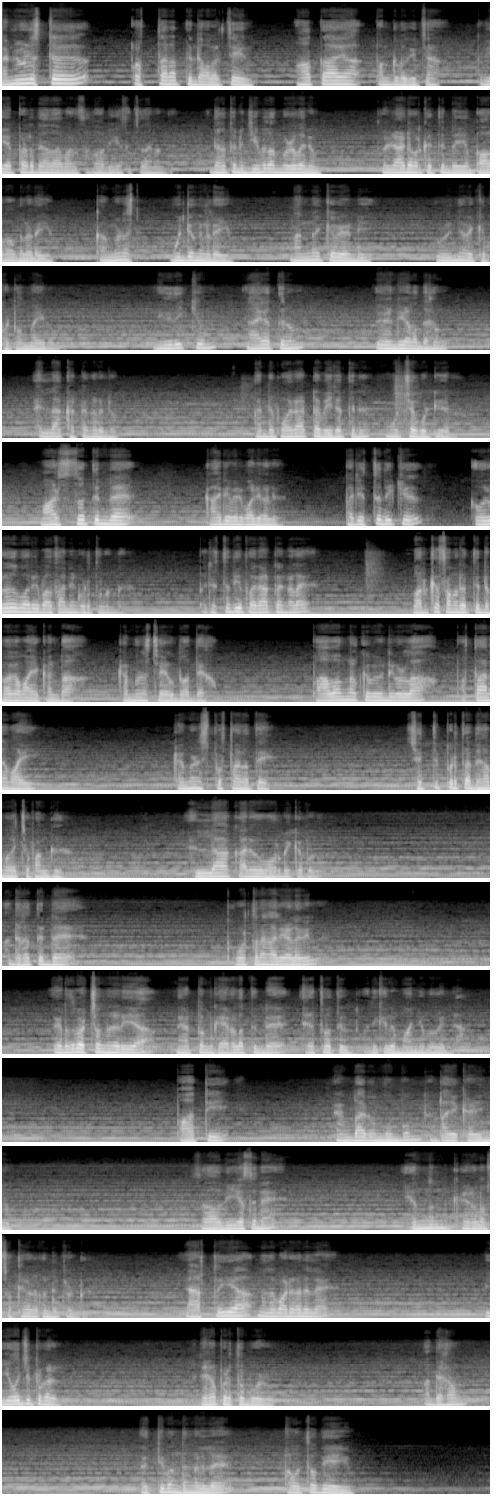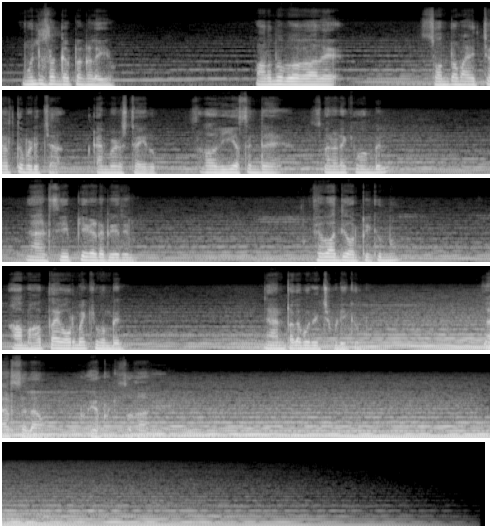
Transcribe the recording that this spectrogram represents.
Communist പ്രസ്ഥാനത്തിന്റെ വളർച്ചയിൽ മഹത്തായ പങ്ക് വഹിച്ച പ്രിയപ്പെട്ട നേതാവാണ് എസ് അച്യുതാനന്ദൻ. അദ്ദേഹത്തിന്റെ ജീവിതം മുഴുവനും തൊഴിലാളി വർഗത്തിന്റെയും പാവങ്ങളുടെയും കമ്മ്യൂണിസ്റ്റ് മൂല്യങ്ങളുടെയും നന്മയ്ക്ക് വേണ്ടി ഒഴിഞ്ഞുവെക്കപ്പെട്ട ഒന്നായിരുന്നു. നീതിക്കും ന്യായത്തിനും വേണ്ടിയാണ് അദ്ദേഹം എല്ലാ ഘട്ടങ്ങളിലും തന്റെ പോരാട്ട വീര്യത്തിന് മൂർച്ച കൂട്ടിയത്. മാർക്സിസത്തിന്റെ കാര്യപരിപാടികളിൽ പരിസ്ഥിതിക്ക് ഗൗരവമേറിയ പ്രാധാന്യം കൊടുത്തുകൊണ്ട് പരിസ്ഥിതി പോരാട്ടങ്ങളെ വർഗസമരത്തിന്റെ ഭാഗമായി കണ്ട കമ്മ്യൂണിസ്റ്റ് ആയിരുന്നു അദ്ദേഹം. പാവങ്ങൾക്ക് വേണ്ടിയുള്ള പ്രസ്ഥാനമായി കമ്മ്യൂണിസ്റ്റ് പ്രസ്ഥാനത്തെ ശക്തിപ്പെടുത്താൻ അദ്ദേഹം വഹിച്ച പങ്ക് എല്ലാ കാലവും ഓർമ്മിക്കപ്പെടും. അദ്ദേഹത്തിന്റെ പ്രവർത്തന കാലയളവിൽ ഇടതുപക്ഷം നേടിയ നേട്ടം കേരളത്തിന്റെ ചരിത്രത്തിൽ ഒരിക്കലും മാഞ്ഞു പോകില്ല പാർട്ടി രണ്ടാകും മുമ്പും രണ്ടായി കഴിഞ്ഞു. വി എസിനെ എന്നും കേരളം ശ്രദ്ധയോടെ കണ്ടിട്ടുണ്ട്. രാഷ്ട്രീയ നിലപാടുകളിലെ യോജിപ്പുകൾ രേഖപ്പെടുത്തുമ്പോഴും അദ്ദേഹം വ്യക്തിബന്ധങ്ങളിലെ പവിത്രതയെയും മൂല്യസങ്കല്പങ്ങളെയും മറന്നുപോകാതെ സ്വന്തമായി ചേർത്ത് പിടിച്ച കമ്മ്യൂണിസ്റ്റായിരുന്നു. സഹ വി എസിന്റെ സ്മരണയ്ക്ക് മുമ്പിൽ ഞാൻ സി പി ഐയുടെ പേരിൽ അഭിവാദ്യം അർപ്പിക്കുന്നു. ആ മഹത്തായ ഓർമ്മയ്ക്ക് മുമ്പിൽ ഞാൻ തലപൊരിച്ചു പിടിക്കുന്നു. ലാഡ് സലാം പ്രിയപ്പെട്ട സഹാബി.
